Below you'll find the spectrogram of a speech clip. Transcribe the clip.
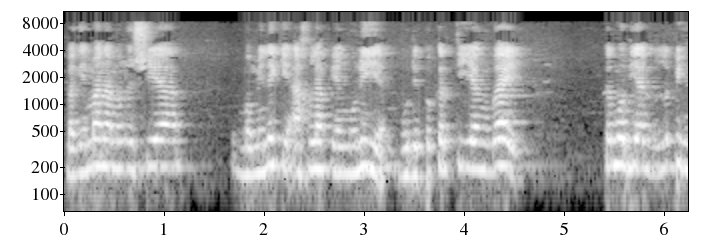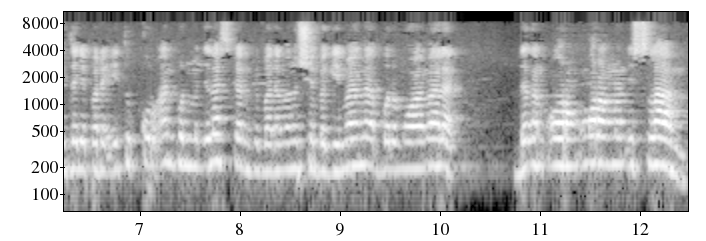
bagaimana manusia memiliki akhlak yang mulia, budi pekerti yang baik. Kemudian lebih daripada itu Quran pun menjelaskan kepada manusia bagaimana bermuamalat dengan orang-orang non-Islam,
